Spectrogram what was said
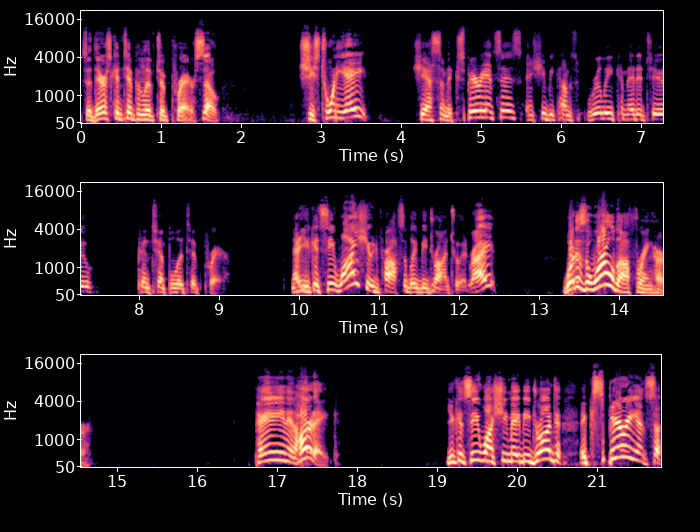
So there's contemplative prayer. So she's 28. She has some experiences and she becomes really committed to contemplative prayer. Now you can see why she would possibly be drawn to it, right? What is the world offering her? Pain and heartache. You can see why she may be drawn to experience, uh,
